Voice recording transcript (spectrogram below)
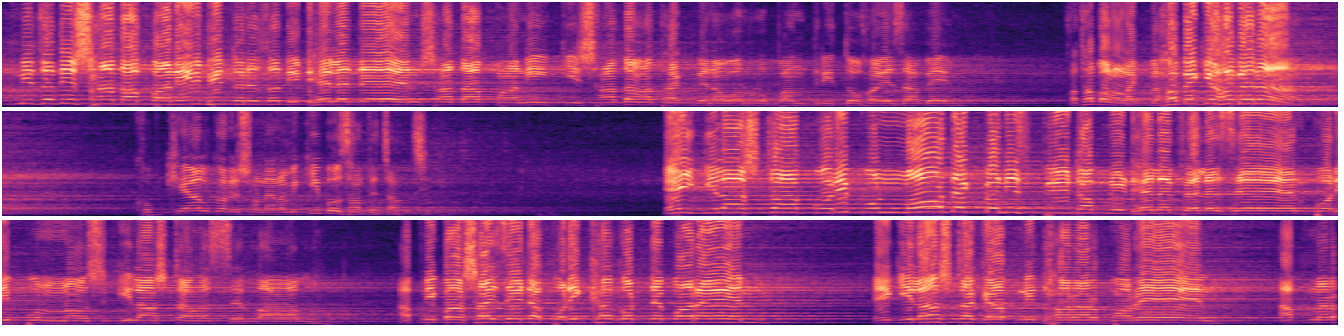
আপনি যদি সাদা পানির ভিতরে যদি ঢেলে দেন, সাদা পানি কি সাদা থাকবে না? ওর রূপান্তরিত হয়ে যাবে। কথা বলা লাগবে। হবে কি হবে না? খুব খেয়াল করে শোনেন, আমি কি বোঝাতে চাচ্ছি? এই গিলাসটা পরিপূর্ণ, দেখবেন স্পিরিট আপনি ঢেলে ফেলেছেন। পরিপূর্ণ গিলাসটা হচ্ছে লাল। আপনি বাসায় যে এটা পরীক্ষা করতে পারেন, এই গিলাসটাকে আপনি ধরার পরে আপনার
